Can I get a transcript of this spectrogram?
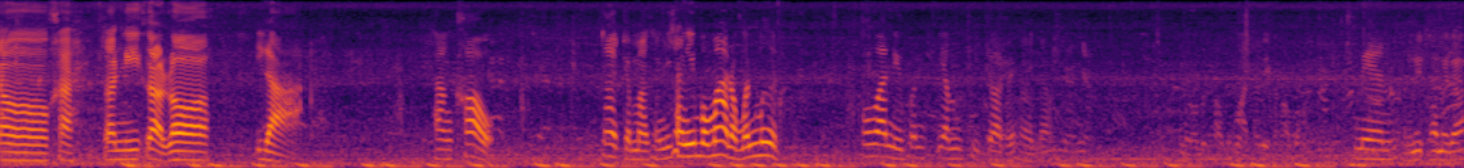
ต่อค่ะ ตอนนี้ก็รออีดาทางเข้า น่าจะมาทางนี้ทางนี้บ่มาดอกมันมืด เพราะว่านี่เพิ่นเตรียมที่จอดไว้ให้แล้วแม่นตรงนี้เข้าไม่ได้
